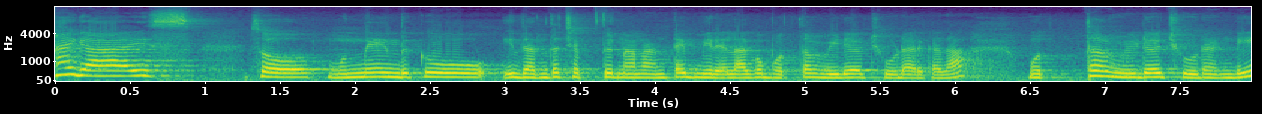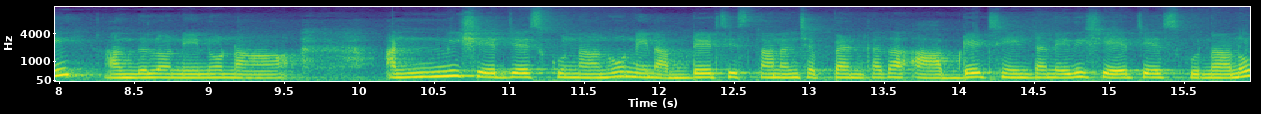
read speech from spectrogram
హాయ్ గాయస్ సో ముందే ఎందుకు ఇదంతా చెప్తున్నానంటే మీరు ఎలాగో మొత్తం వీడియో చూడారు కదా. మొత్తం వీడియో చూడండి. అందులో నేను నా అన్నీ షేర్ చేసుకున్నాను. నేను అప్డేట్స్ ఇస్తానని చెప్పాను కదా. ఆ అప్డేట్స్ ఏంటనేది షేర్ చేసుకున్నాను.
